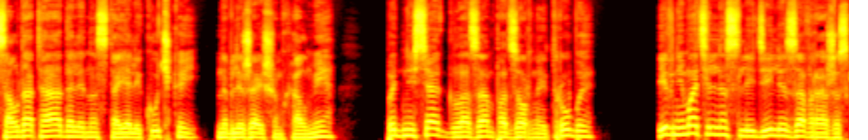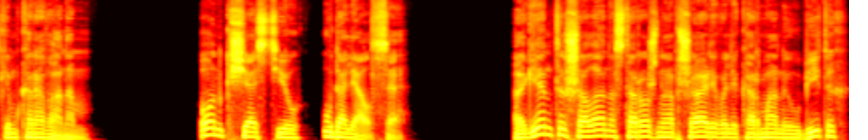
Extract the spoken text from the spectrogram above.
Солдаты Адалина стояли кучкой на ближайшем холме, поднеся к глазам подзорные трубы и внимательно следили за вражеским караваном. Он, к счастью, удалялся. Агенты Шалан осторожно обшаривали карманы убитых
